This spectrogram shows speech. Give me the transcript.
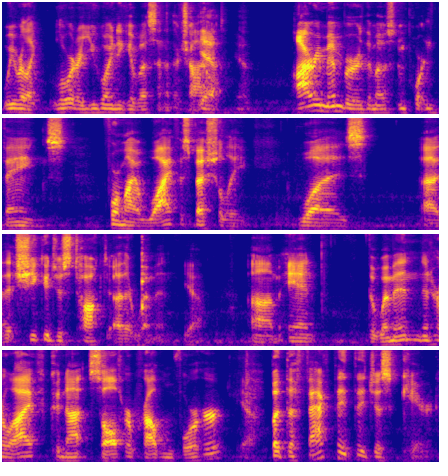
we were like, Lord, are you going to give us another child? Yeah, yeah, I remember the most important things for my wife, especially, was uh, that she could just talk to other women. Yeah. Um, and the women in her life could not solve her problem for her. Yeah. But the fact that they just cared.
